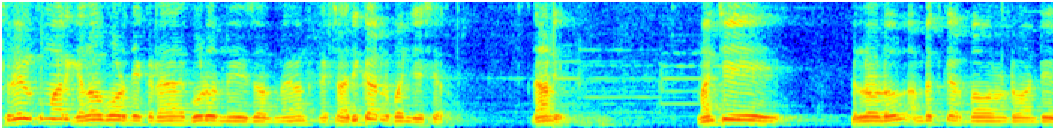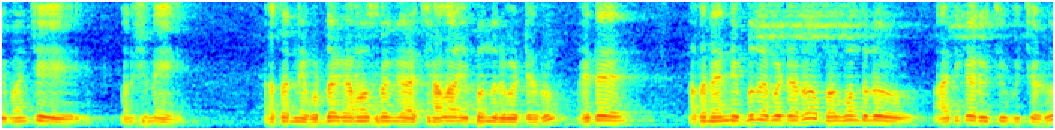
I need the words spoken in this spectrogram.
సునీల్ కుమార్ గెలవకూడదు ఇక్కడ గూడూరు నియోజకవర్గం అంత కక్ష అధికారులు పనిచేశారు. దాని మంచి పిల్లోడు అంబేద్కర్ భవన్ ఉన్నటువంటి మంచి మనిషిని అతన్ని వృద్ధాగా అనవసరంగా చాలా ఇబ్బందులు పెట్టారు. అయితే అతను ఎన్ని ఇబ్బందులు పెట్టారో భగవంతుడు అధికారికి చూపించాడు.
